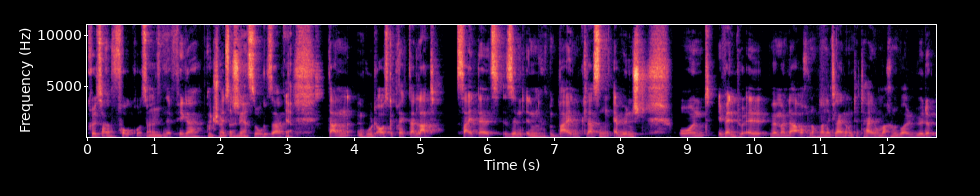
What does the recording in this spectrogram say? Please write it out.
größeren Fokus mhm. als in der Figure. Hätte ich ja. so gesagt. Ja. Dann ein gut ausgeprägter Lat, Side Delts sind in beiden Klassen erwünscht und eventuell, wenn man da auch nochmal eine kleine Unterteilung machen wollen würde,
